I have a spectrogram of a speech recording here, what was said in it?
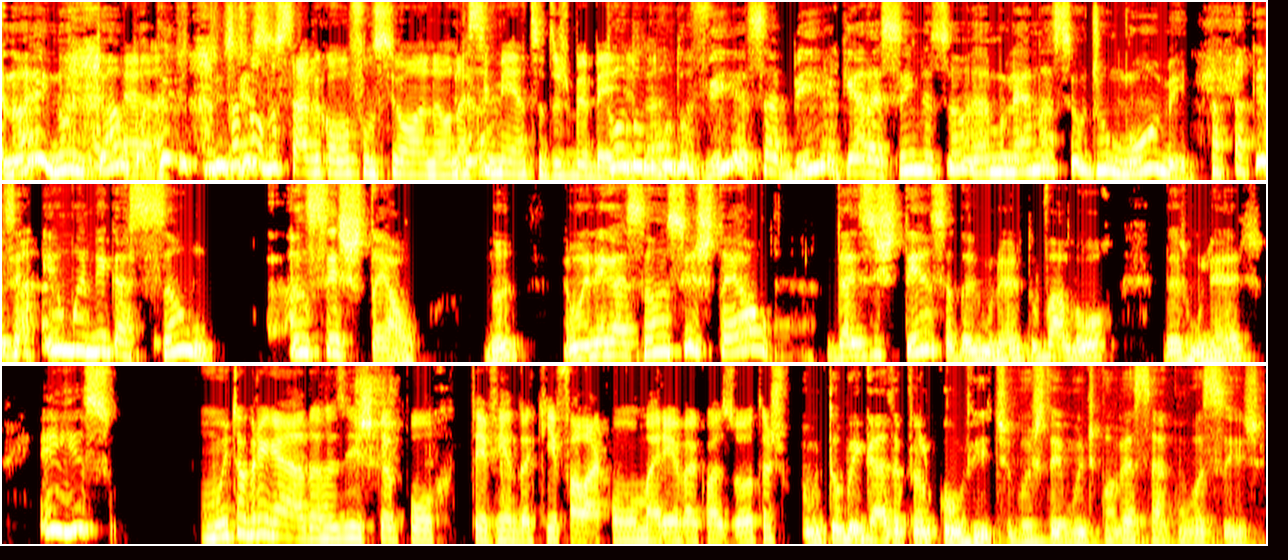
não é? no entanto, é. todo mundo sabe como funciona o é? nascimento dos bebês. Todo né? mundo via, sabia que era assim, mas a mulher nasceu de um homem. Quer dizer, é uma negação ancestral. Né? É uma negação ancestral da existência das mulheres, do valor das mulheres. É isso. Muito obrigada, Rosisca, por ter vindo aqui falar com o Maria Vai com as Outras. Muito obrigada pelo convite. Gostei muito de conversar com vocês.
